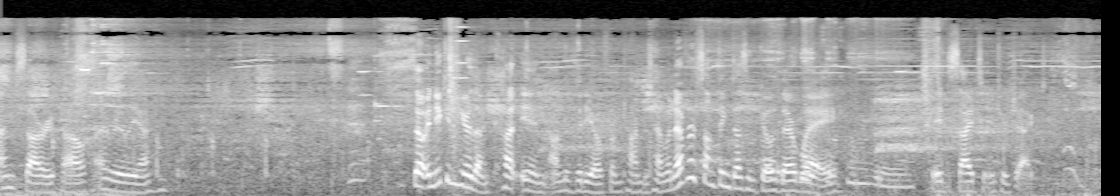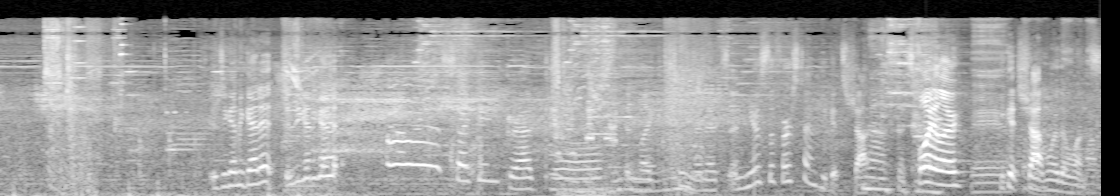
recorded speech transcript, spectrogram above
I'm sorry, pal. I really am. So, and you can hear them cut in on the video from time to time. Whenever something doesn't go their way, they decide to interject. Is he gonna get it? Is he gonna get it? Second grab kill in like two minutes, and here's the first time he gets shot. Spoiler! He gets shot more than once.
